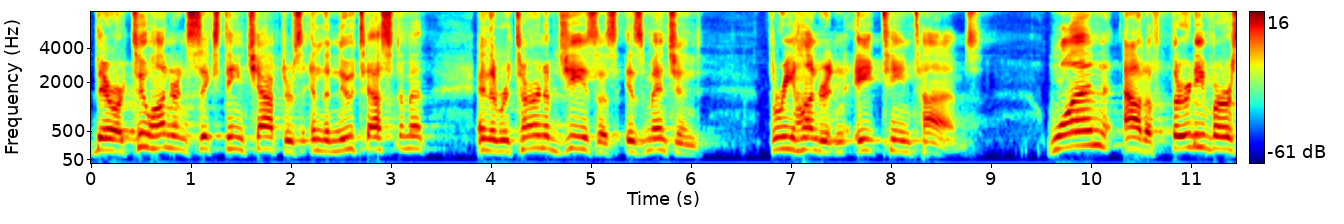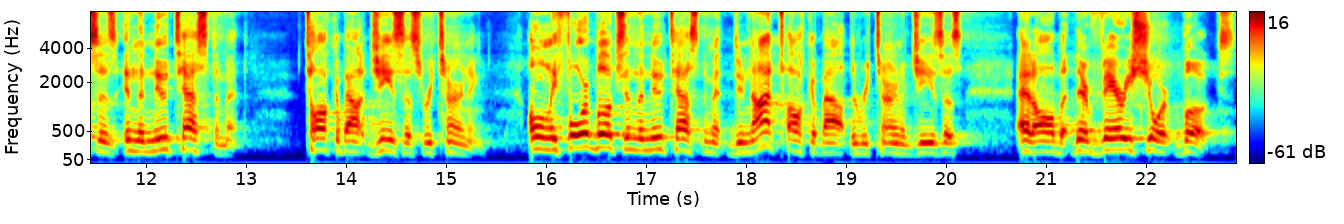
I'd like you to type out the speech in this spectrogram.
There are 216 chapters in the New Testament, and the return of Jesus is mentioned 318 times. One out of 30 verses in the New Testament talk about Jesus returning. Only four books in the New Testament do not talk about the return of Jesus at all, but they're very short books.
